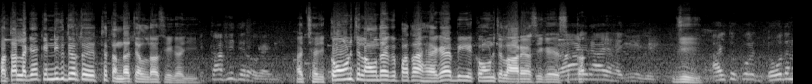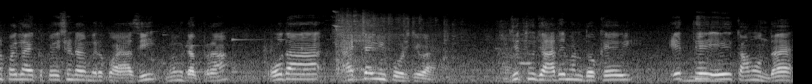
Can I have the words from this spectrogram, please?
ਪਤਾ ਲੱਗਿਆ ਕਿੰਨੀ ਕੁ ਦੇਰ ਤੋਂ ਇੱਥੇ ਧੰਦਾ ਚੱਲਦਾ ਸੀਗਾ ਜੀ? ਕਾਫੀ ਦੇਰ ਹੋ ਗਿਆ ਜੀ। ਅੱਛਾ ਜੀ ਕੌਣ ਚਲਾਉਂਦਾ ਕੋਈ ਪਤਾ ਹੈਗਾ ਵੀ ਇਹ ਕੌਣ ਚਲਾ ਰਿਹਾ ਸੀਗਾ ਇਸ ਰਾਜ ਰਾਜ ਹੈਗੀ ਹੈ ਜੀ। ਜੀ। ਅੱਜ ਤੋਂ ਕੋਈ ਦੋ ਦਿਨ ਪਹਿਲਾਂ ਇੱਕ ਪੇਸ਼ੈਂਟ ਮੇਰੇ ਕੋਲ ਆਇਆ ਸੀ ਮੈਂ ਡਾਕਟਰ ਹਾਂ। ਉਹਦਾ ਐਚਆਈਵੀ ਪੋਜ਼ਿਟਿਵ ਹੈ ਜਿੱਥੋਂ ਜ਼ਿਆਦਾ ਮੈਨੂੰ ਦੁੱਖ ਹੈ ਵੀ ਇੱਥੇ ਇਹ ਕੰਮ ਹੁੰਦਾ ਹੈ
